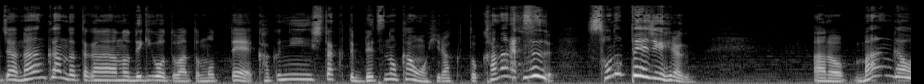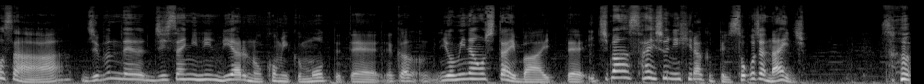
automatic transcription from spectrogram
じゃあ何巻だったかなあの出来事はと思って確認したくて別の巻を開くと必ずそのページが開く。あの漫画をさ自分で実際にリアルのコミック持ってて読み直したい場合って一番最初に開くページそこじゃないでしょ。その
